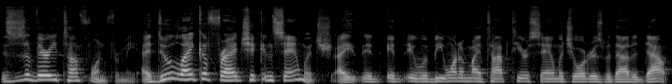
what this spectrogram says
This is a very tough one for me. I do like a fried chicken sandwich. I it, it, it would be one of my top tier sandwich orders without a doubt.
